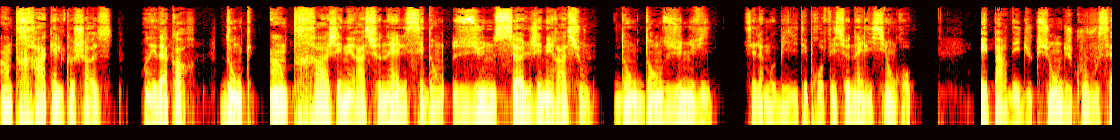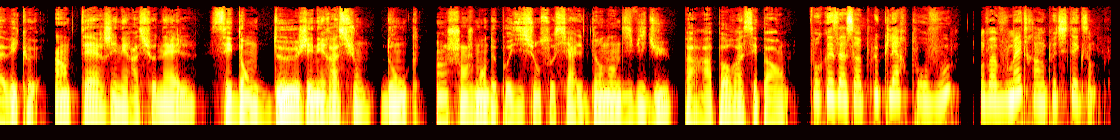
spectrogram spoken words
Intra quelque chose. On est d'accord? Donc intragénérationnel, c'est dans une seule génération, donc dans une vie. C'est la mobilité professionnelle ici en gros. Et par déduction, du coup, vous savez que intergénérationnel, c'est dans deux générations, donc un changement de position sociale d'un individu par rapport à ses parents. Pour que ça soit plus clair pour vous, on va vous mettre un petit exemple.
